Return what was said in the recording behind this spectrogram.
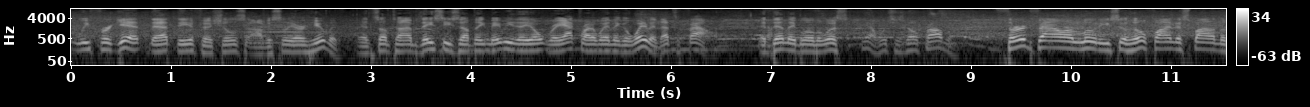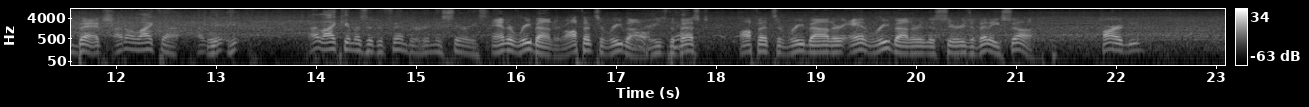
we forget that the officials obviously are human. And sometimes they see something, maybe they don't react right away, and they go, wait a minute, that's a foul. And then they blow the whistle. Yeah, which is no problem. Third foul on Looney, so he'll find a spot on the bench. I don't like that. I, I like him as a defender in this series. And a rebounder, offensive rebounder. Oh, He's the yeah. best offensive rebounder and rebounder in this series of any sub. Harden,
